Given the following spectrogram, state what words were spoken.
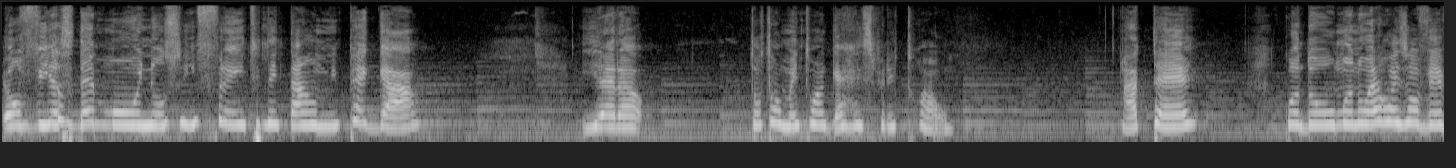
Eu via os demônios em frente tentavam me pegar. E era totalmente uma guerra espiritual. Até quando o Manuel resolveu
